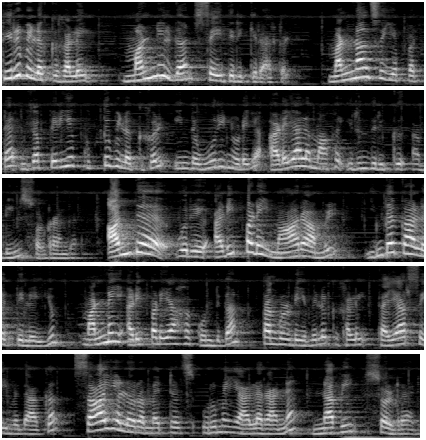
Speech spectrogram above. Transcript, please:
திருவிளக்குகளை மண்ணில் தான் செய்திருக்கிறார்கள். மண்ணால் செய்யப்பட்ட மிகப்பெரிய குத்து விளக்குகள் இந்த ஊரினுடைய அடையாளமாக இருந்திருக்கு அப்படின்னு சொல்கிறாங்க அந்த ஒரு அடிப்படை மாறாமல் இந்த காலத்திலேயும் மண்ணை அடிப்படையாக கொண்டுதான் தங்களுடைய விளக்குகளை தயார் செய்வதாக சாயலோர மெட்டல்ஸ் உரிமையாளரான நவீன் சொல்றாரு.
